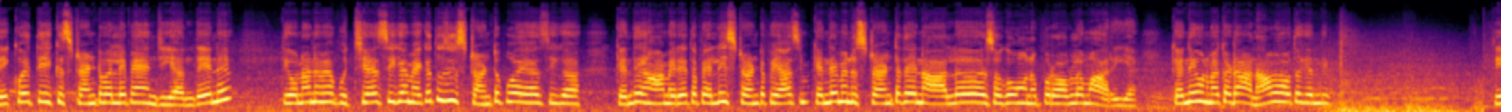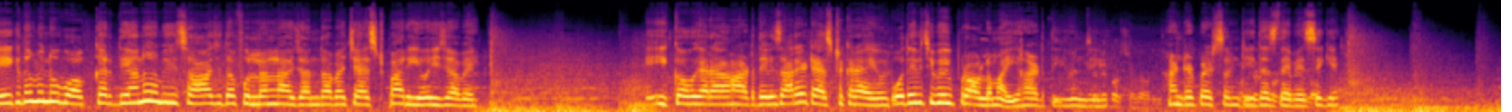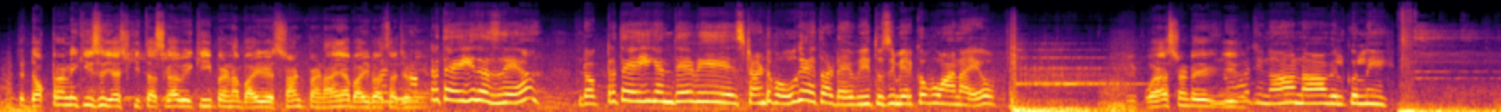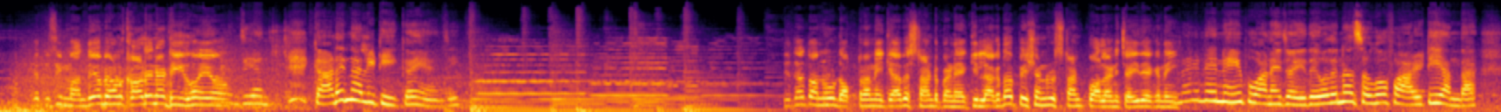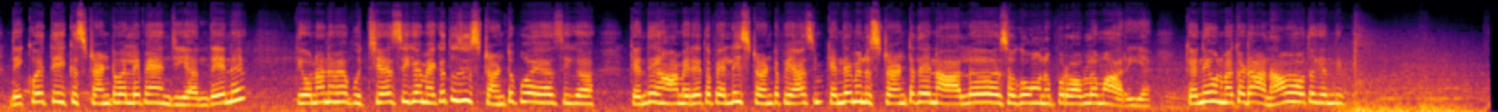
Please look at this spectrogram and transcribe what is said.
ਦੇਖੋ ਇੱਥੇ ਇੱਕ ਸਟੰਟ ਵਾਲੇ ਭੈਣ ਜੀ ਆਂਦੇ ਨੇ ਤੇ ਉਹਨਾਂ ਨੇ ਮੈਂ ਪੁੱਛਿਆ ਸੀਗਾ ਮੈਂ ਕਿਹਾ ਤੁਸੀਂ ਸਟੰਟ ਪਵਾਇਆ ਸੀਗਾ? ਕਹਿੰਦੇ ਹਾਂ ਮੇਰੇ ਤਾਂ ਪਹਿਲੇ ਹੀ ਸਟੰਟ ਪਿਆ ਸੀ। ਕਹਿੰਦੇ ਮੈਨੂੰ ਸਟੰਟ ਦੇ ਨਾਲ ਸਗੋਂ ਹੁਣ ਪ੍ਰੋਬਲਮ ਆ ਰਹੀ ਹੈ। ਕਹਿੰਦੇ ਹੁਣ ਮੈਂ ਕਢਾਣਾ ਵਾ ਉਹ ਤਾਂ ਕਹਿੰਦੀ। ਤੇ ਇੱਕਦਮ ਮੈਨੂੰ ਵਾਕ ਕਰਦੇ ਆ ਨਾ ਵੀ ਸਾਹ ਜਿੱਦਾਂ ਫੁੱਲਣ ਲੱਗ ਜਾਂਦਾ ਵਾ ਚੈਸਟ ਭਾਰੀ ਹੋਈ ਜਾਵੇ। ਇਕੋ ਵਗੈਰਾ ਹਾਰਟ ਦੇ ਵੀ ਸਾਰੇ ਟੈਸਟ ਕਰਾਏ ਉਹਦੇ ਵਿੱਚ ਵੀ ਪ੍ਰੋਬਲਮ ਆਈ ਹਾਰਟ ਦੀ ਹਾਂਜੀ। 100% ਹੀ ਦੱਸਦੇ ਪਏ ਸੀਗੇ। ਤੇ ਡਾਕਟਰਾਂ ਨੇ ਕੀ ਸੁਜੈਸਟ ਕੀਤਾ ਸੀਗਾ ਵੀ ਕੀ ਪੈਣਾ ਬਾਈ ਸਟੰਟ ਪੈਣਾ ਜਾਂ ਬਾਈਪਾਸ ਸਰਜਰੀ ਡਾਕਟਰ ਤਾਂ ਇਹੀ ਦੱਸਦੇ ਆ। ਡਾਕਟਰ ਤਾਂ ਇਹੀ ਕਹਿੰਦੇ ਵੀ ਸਟੰਟ ਪਊਗੇ ਤੁਹਾਡੇ ਵੀ ਤੁਸੀਂ ਮੇਰੇ ਕੋਲ ਪਵਾਉਣ ਆਏ ਹੋ। ਇਹ ਪੋਇਆ ਸਟੰਟ ਕੀ? ਨਾ ਜੀ ਨਾ ਨਾ ਬਿਲਕੁਲ ਨਹੀਂ। ਕਿ ਤੁਸੀਂ ਮੰਨਦੇ ਹੋ ਵੀ ਹੁਣ ਕਾੜੇ ਨਾਲ ਠੀਕ ਹੋਏ ਹੋ? ਜੀ ਹਾਂਜੀ। ਕਾੜੇ ਨਾਲ ਹੀ ਠੀਕ ਹੋਏ ਆ ਜੀ। ਜਿੱਦਾਂ ਤੁਹਾਨੂੰ ਡਾਕਟਰਾਂ ਨੇ ਕਿਹਾ ਵੀ ਸਟੰਟ ਪੈਣਾ ਕੀ ਲੱਗਦਾ ਪੇਸ਼ੈਂਟ ਨੂੰ ਸਟੰਟ ਪਵਾ ਲੈਣੇ ਚਾਹੀਦੇ ਕਿ ਨਹੀਂ? ਨਹੀਂ ਨਹੀਂ ਨਹੀਂ ਪਵਾਉਣੇ ਚਾਹੀਦੇ। ਉਹਦੇ ਨਾਲ ਸਗੋਂ ਫਾਲਟ ਹੀ ਆਂਦਾ। ਦੇਖੋ, ਇੱਥੇ ਇੱਕ ਸਟੰਟ ਵਾਲੇ ਭੈਣ ਜੀ ਆਂਦੇ ਨੇ ਤੇ ਉਹਨਾਂ ਨੇ ਮੈਂ ਪੁੱਛਿਆ ਸੀਗਾ, ਮੈਂ ਕਿਹਾ, ਤੁਸੀਂ ਸਟੰਟ ਪਵਾਇਆ ਸੀਗਾ? ਕਹਿੰਦੇ, ਹਾਂ, ਮੇਰੇ ਤਾਂ ਪਹਿਲੇ ਹੀ ਸਟੰਟ ਪਿਆ ਸੀ। ਕਹਿੰਦੇ, ਮੈਨੂੰ ਸਟੰਟ ਦੇ ਨਾਲ ਸਗੋਂ ਹੁਣ ਪ੍ਰੋਬਲਮ ਆ ਰਹੀ ਹੈ। ਕਹਿੰਦੇ, ਹੁਣ ਮੈਂ ਕਢਾਣਾ ਵਾ, ਉਹ ਤਾਂ ਕਹਿੰਦੀ।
